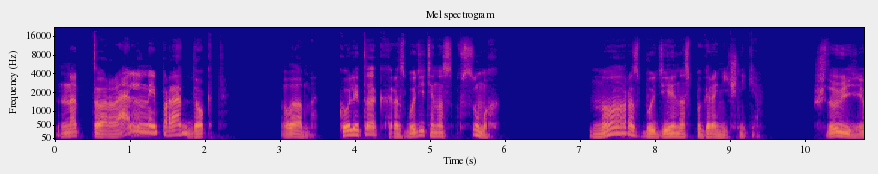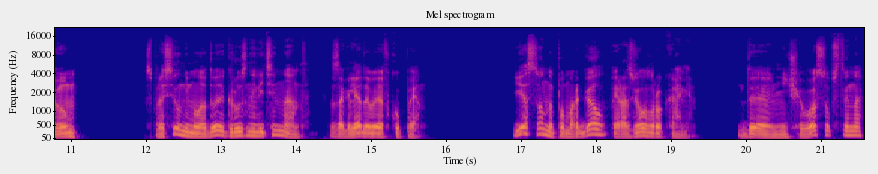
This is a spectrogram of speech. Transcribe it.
Натуральный продукт. Ладно, коли так, разбудите нас в сумах. Но разбудили нас пограничники. Что везем? Спросил немолодой грузный лейтенант, заглядывая в купе. Я сонно поморгал и развел руками. Да ничего, собственно.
